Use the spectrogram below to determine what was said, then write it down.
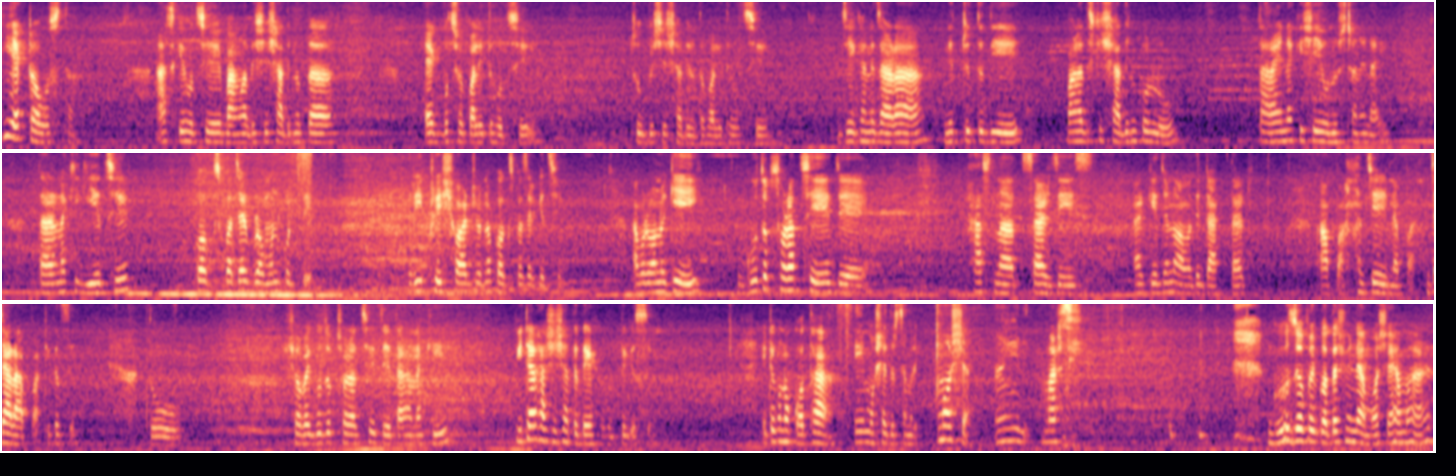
কি একটা অবস্থা। আজকে হচ্ছে বাংলাদেশের স্বাধীনতা এক বছর পালিত হচ্ছে চব্বিশের স্বাধীনতা পালিত হচ্ছে। যেখানে যারা নেতৃত্ব দিয়ে বাংলাদেশকে স্বাধীন করল, তারাই নাকি সেই অনুষ্ঠানে নাই। তারা নাকি গিয়েছে কক্সবাজার ভ্রমণ করতে। রিফ্রেশ হওয়ার জন্য কক্সবাজার গেছে। আবার অনেকেই গুজব ছড়াচ্ছে যে হাসনাত, সার্জিস, আর কে যেন আমাদের ডাক্তার, আপা, জেরিন আপা, যারা আপা, ঠিক আছে? তো সবাই গুজব ছড়াচ্ছে যে তারা নাকি পিটার হাসির সাথে দেখা করতে গেছে। এটা কোনো কথা? এই মশাই ধরছে আমার। মশা মারছি। গুজবের কথা শুনে মশাই আমার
